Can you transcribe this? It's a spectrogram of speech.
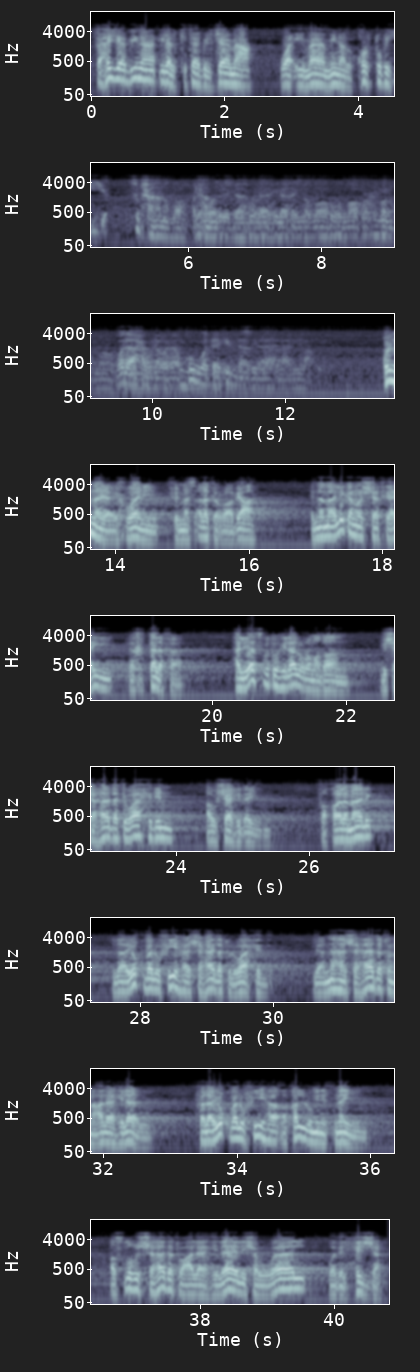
فهيا بنا إلى الكتاب الجامع وإمامنا القرطبي. سبحان الله والحمد لله ولا إله إلا الله والله أكبر. ولا حول ولا قوة إلا بالله العلي العظيم. قلنا يا إخواني في المسألة الرابعة إن مالكا والشافعي اختلفا. هل يثبت هلال رمضان بشهادة واحد أو شاهدين؟ فقال مالك لا يقبل فيها شهادة الواحد لأنها شهادة على هلال فلا يقبل فيها أقل من اثنين. أصله الشهادة على هلال شوال وذي الحجة.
